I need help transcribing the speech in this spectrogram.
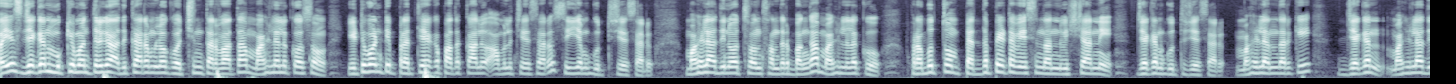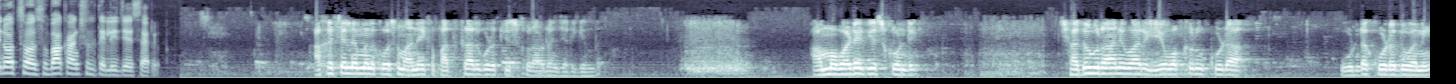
వైఎస్ జగన్ ముఖ్యమంత్రిగా అధికారంలోకి వచ్చిన తర్వాత మహిళల కోసం ఎటువంటి ప్రత్యేక పథకాలు అమలు చేశారో సీఎం గుర్తు చేశారు. మహిళా దినోత్సవం సందర్భంగా మహిళలకు ప్రభుత్వం పెద్దపీట వేసిందన్న విషయాన్ని జగన్ గుర్తు చేశారు. మహిళలందరికీ జగన్ మహిళా దినోత్సవ శుభాకాంక్షలు తెలియజేశారు. అక్కచెల్లెమ్మల కోసం అనేక పథకాలు కూడా తీసుకురావడం జరిగింది. అమ్మఒడే తీసుకోండి. చదువు రాని వారు ఏ ఒక్కరూ కూడా ఉండకూడదు అని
